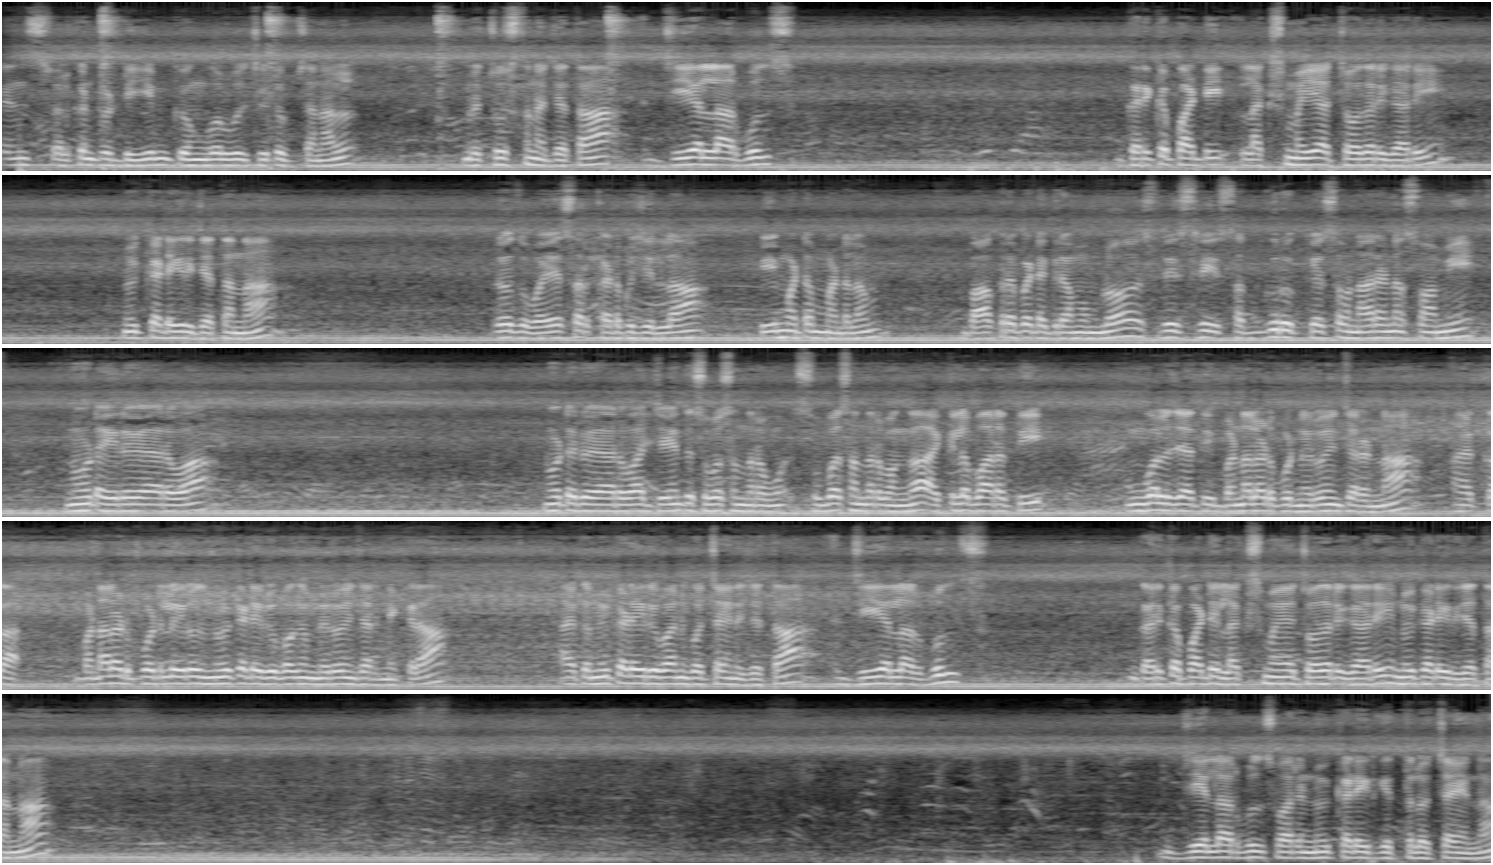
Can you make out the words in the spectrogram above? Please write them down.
Friends welcome to D M Ongole bulls YouTube channel. మీరు చూస్తున్న జత G L R bulls Garikapati Lakshmaiah Chowdary గారి new category జతన్న. ఈరోజు వైఎస్ఆర్ కడప జిల్లా భీమఠం మండలం బాక్రపేట గ్రామంలో శ్రీ శ్రీ సద్గురు కేశవ నారాయణ స్వామి నూట ఇరవై ఆరవ నూట ఇరవై ఆరవ జయంతి శుభ సందర్భ శుభ సందర్భంగా అఖిల భారతి ఒంగోలు జాతి బండలాడుపుడు నిర్వహించారన్న. ఆ యొక్క బండాలడు పోటీలో ఈరోజు న్యూ కేటగిరీ విభాగం నిర్వహించారని ఇక్కడ. ఆ యొక్క న్యూ కేటగిరీ విభాగానికి వచ్చాయని జత. G L R bulls Garikapati Lakshmaiah Chowdary గారి న్యూ కేటగిరీ జత అన్న. జిఎల్ఆర్ బుల్స్ వారి న్యూ కేటగిరీ గిత్తలు వచ్చాయన్న.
